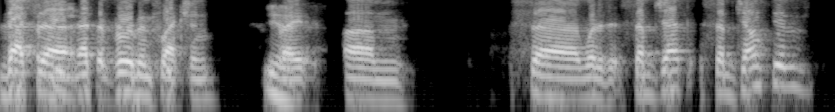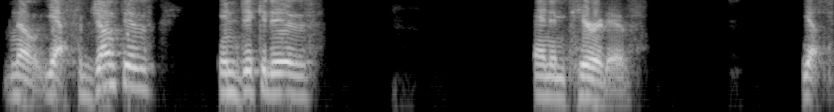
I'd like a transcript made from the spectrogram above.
that's a that's a verb inflection, yeah. right? Um, so what is it? Subject, subjunctive? No, yeah, subjunctive, indicative, and imperative. Yes,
